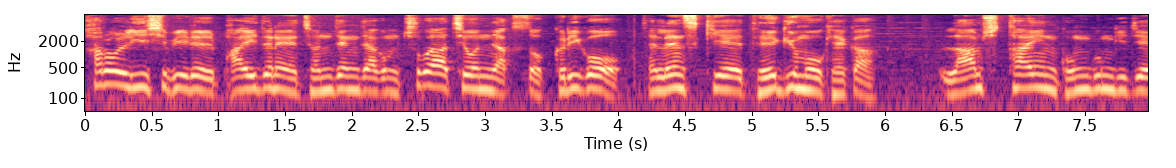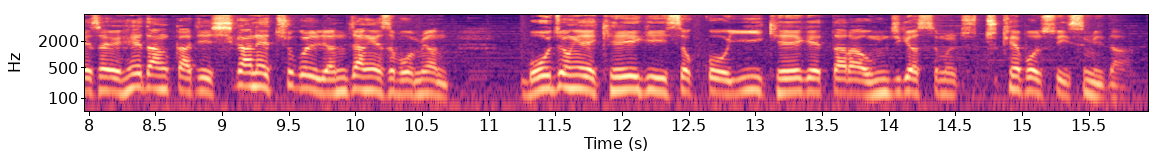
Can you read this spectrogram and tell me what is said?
8월 21일 바이든의 전쟁 자금 추가 지원 약속, 그리고 젤렌스키의 대규모 개각, 람슈타인 공군기지에서의 회담까지 시간의 축을 연장해서 보면 모종의 계획이 있었고 이 계획에 따라 움직였음을 추측해 볼 수 있습니다.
